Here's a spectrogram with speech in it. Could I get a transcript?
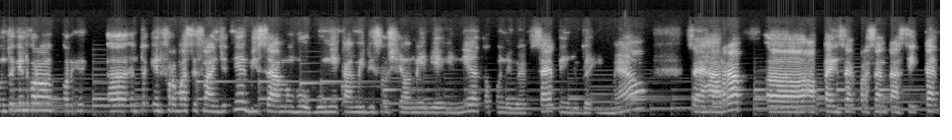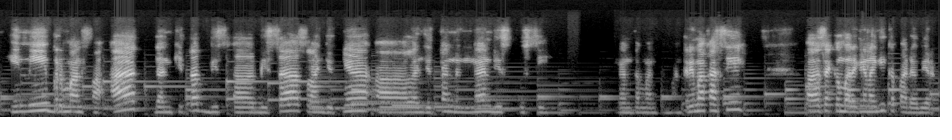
Untuk uh, untuk informasi selanjutnya bisa menghubungi kami di sosial media ini ataupun di website dan juga email. Saya harap uh, apa yang saya presentasikan ini bermanfaat dan kita bisa, uh, bisa selanjutnya uh, lanjutkan dengan diskusi dengan teman-teman. Terima kasih. Uh, saya kembalikan lagi kepada Wira.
